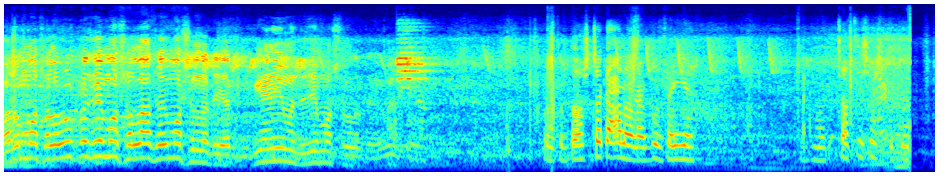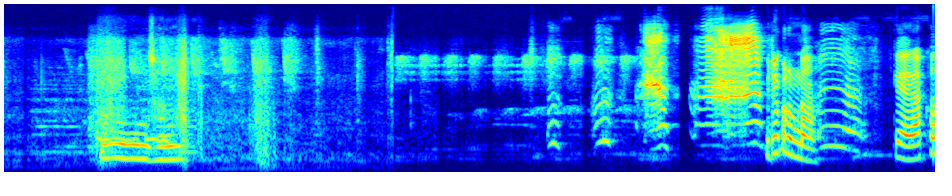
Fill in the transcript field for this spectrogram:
গরম মশলার উপরে যে মশলা আছে ওই মশলা দেয় আর কি বিরিয়ানির মধ্যে যে মশলা দেয় ওই মশলা। দশ টাকা আনা লাগবে যাইয়া। চাচি ঝাল। ভিডিও করলাম না? কে, রাখো,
